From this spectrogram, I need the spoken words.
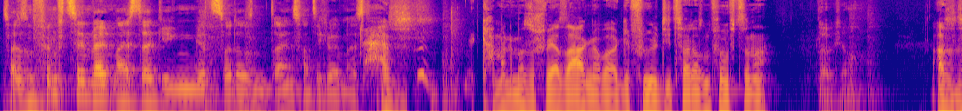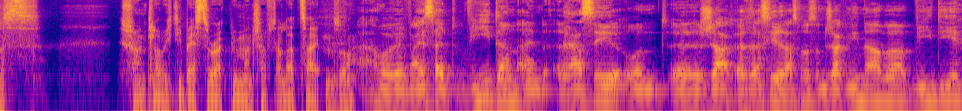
2015 Weltmeister gegen jetzt 2023 Weltmeister, Ja, kann man immer so schwer sagen, aber gefühlt die 2015er. glaube ich auch. Also das schon, glaube ich, die beste Rugby-Mannschaft aller Zeiten so. Aber wer weiß halt, wie dann ein Rassi und äh, Jacques, Rassi Rasmus und Jacques Nienaber, wie die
